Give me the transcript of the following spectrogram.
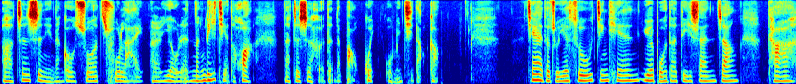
呃真是你能够说出来，而有人能理解的话，那这是何等的宝贵！我们一起祷告。亲爱的主耶稣，今天约伯的第三章，他。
